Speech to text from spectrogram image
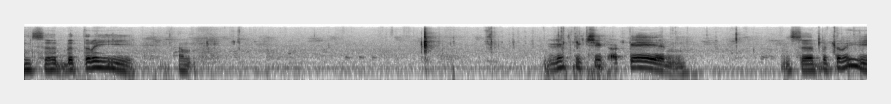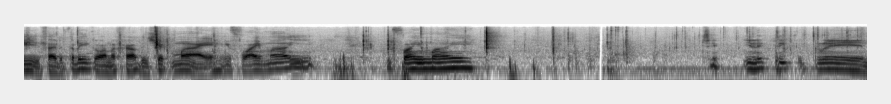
insert battery ครับ electric check again insert battery ใส่แบตเตอรี่ก่อนนะครับ เดี๋ยวเช็คใหม่ มีไฟไหม มีไฟไหม เช็ค electric again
